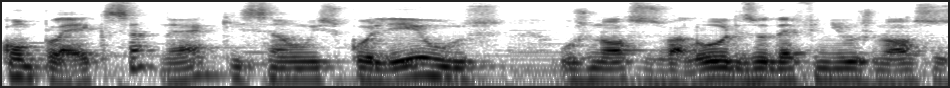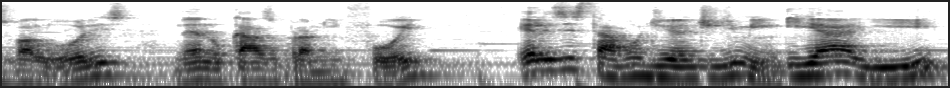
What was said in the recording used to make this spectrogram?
complexa, né, que são escolher os, os nossos valores ou definir os nossos valores, né, no caso para mim foi, eles estavam diante de mim. E aí,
